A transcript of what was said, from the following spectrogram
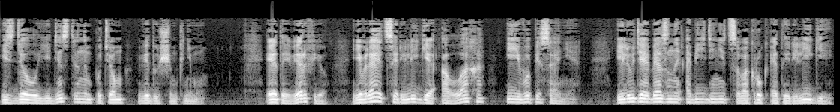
и сделал единственным путем, ведущим к Нему. Этой верфью является религия Аллаха и Его Писание, и люди обязаны объединиться вокруг этой религии,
